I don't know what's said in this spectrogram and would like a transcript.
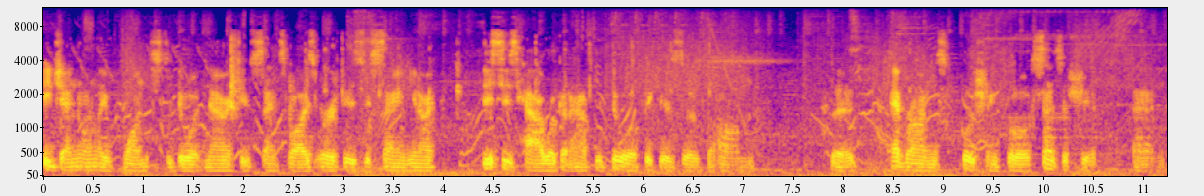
he genuinely wants to do it narrative sense wise, or if he's just saying, you know, this is how we're going to have to do it because of um, the everyone's pushing for censorship, and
